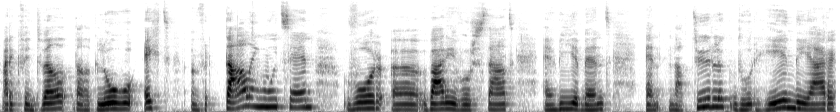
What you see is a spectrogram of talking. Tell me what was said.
Maar ik vind wel dat het logo echt een vertaling moet zijn voor uh, waar je voor staat en wie je bent. En natuurlijk, doorheen de jaren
